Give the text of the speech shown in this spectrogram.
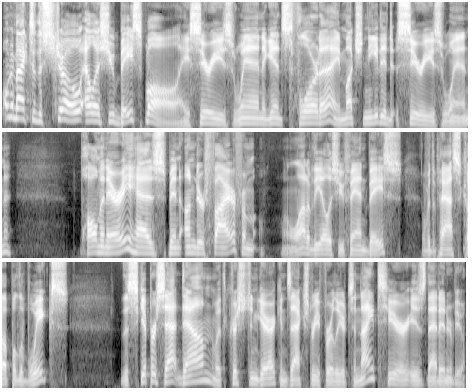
Welcome back to the show, LSU Baseball. A series win against Florida, a much needed series win. Paul Mainieri has been under fire from a lot of the LSU fan base over the past couple of weeks. The skipper sat down with Christian Garrick and Zach Strief earlier tonight. Here is that interview.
